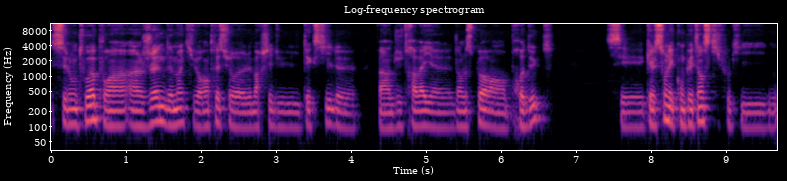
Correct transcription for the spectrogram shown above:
selon toi, pour un, un jeune demain qui veut rentrer sur le marché du textile, euh, enfin du travail dans le sport en product, c'est quelles sont les compétences qu'il faut qu'il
